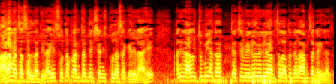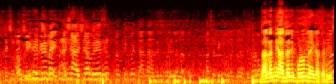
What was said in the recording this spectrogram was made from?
आरामाचा सल्ला दिला. हे स्वतः प्रांताध्यक्षांनी खुलासा केलेला आहे. आणि राहिलं तुम्ही आता त्याचे वेगळे वेगळे अर्थ लावता त्याला आमचा काही इलाज आहे. वेगवेगळे नाही. अशा अशा वेळेस प्रत्येक वेळेस दादा आजारी पडलं जातात. असं देखील म्हटलं जातं. दादांनी आजारी पडू नये का कधीच?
